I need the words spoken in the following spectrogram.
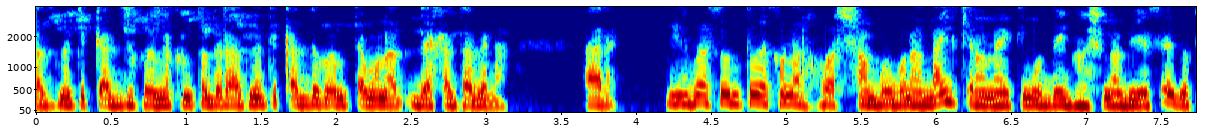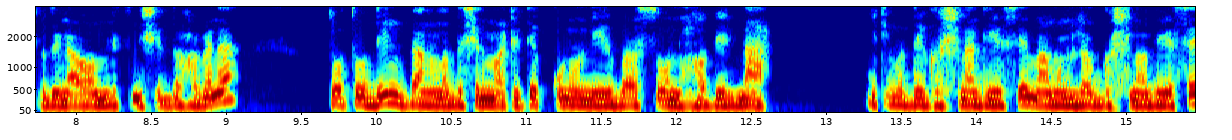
রাজনৈতিক কার্যক্রম, এখন তাদের রাজনৈতিক কার্যক্রম তেমন আর দেখা যাবে না। আর নির্বাচন তো এখন আর হওয়ার সম্ভাবনা নাই, কেননা ইতিমধ্যেই ঘোষণা দিয়েছে যতদিন আওয়ামী লীগ নিষিদ্ধ হবে না, ততদিন বাংলাদেশের মাটিতে কোনো নির্বাচন হবে না। ইতিমধ্যে ঘোষণা দিয়েছে মামুন ঘোষণা দিয়েছে।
